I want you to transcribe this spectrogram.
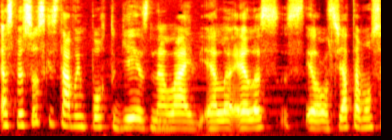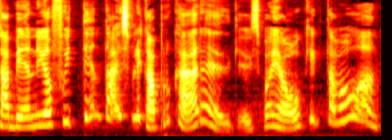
as pessoas que estavam em português na live, ela- elas, elas já estavam sabendo e eu fui tentar explicar pro cara, em espanhol, o que que tava rolando.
